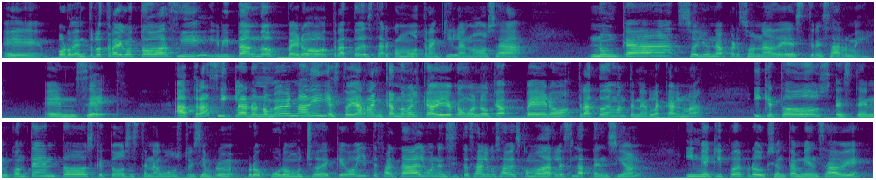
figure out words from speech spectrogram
Eh, por dentro traigo todo así, gritando, pero trato de estar como tranquila, ¿no? O sea, nunca soy una persona de estresarme en set. Atrás sí, claro, no me ve nadie y estoy arrancándome el cabello como loca, pero trato de mantener la calma y que todos estén contentos, que todos estén a gusto y siempre procuro mucho de que, oye, te falta algo, necesitas algo, ¿sabes? Como darles la atención y mi equipo de producción también sabe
